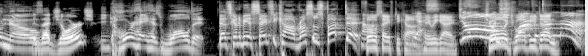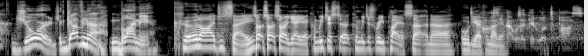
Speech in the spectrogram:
Oh no! Is that George? Jorge has walled it? That's going to be a safety car. Russell's fucked it. Full safety car. Yes. Here we go. George, George, why what have you done? that? George, the governor, blimey. Could I just say? Sorry, sorry, sorry. Yeah, yeah. Can we just uh, can we just replay a certain uh, audio from earlier? That was a good one to pass.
